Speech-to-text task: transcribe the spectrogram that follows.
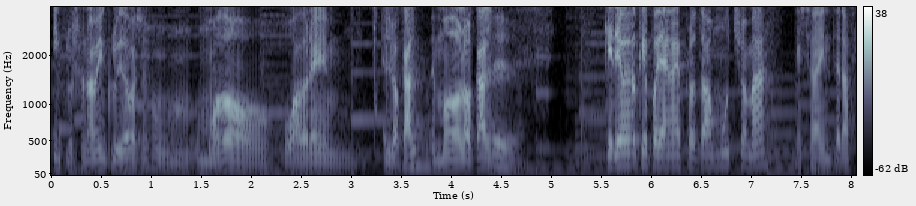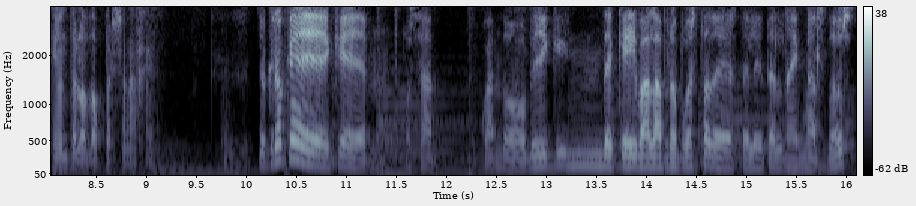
incluso no había incluido pues eso, un, un modo jugador en, en local, en modo local. Sí. Creo que podían haber explotado mucho más esa interacción entre los dos personajes. Yo creo que, que, o sea, cuando vi de qué iba la propuesta de este Little Nightmares 2,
